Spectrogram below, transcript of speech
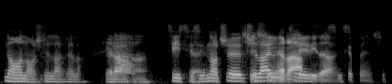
No, no, ce l'ha, ce l'ha. Ce l'ha? Sì, sì, sì, no, ce, sì, ce l'ha. Sì, rapida sì, anche, penso.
